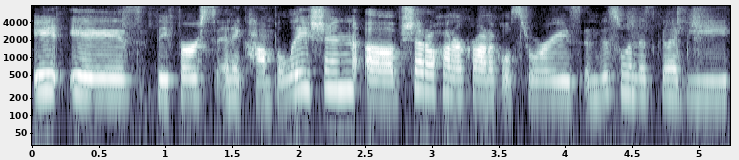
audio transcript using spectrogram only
it is the first in a compilation of Shadowhunter Chronicle stories, and this one is going to be,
